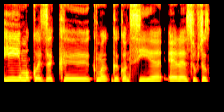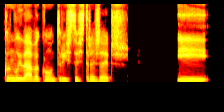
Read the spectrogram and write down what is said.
e uma coisa que, que, que, acontecia era, sobretudo quando lidava com turistas estrangeiros, e,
